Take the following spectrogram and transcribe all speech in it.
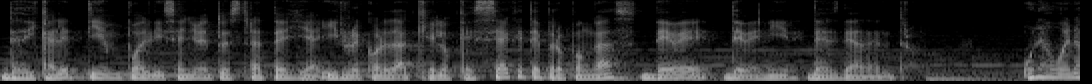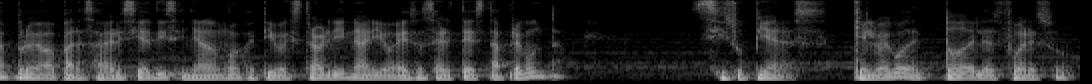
Dedícale tiempo al diseño de tu estrategia y recuerda que lo que sea que te propongas debe de venir desde adentro. Una buena prueba para saber si has diseñado un objetivo extraordinario es hacerte esta pregunta. Si supieras que luego de todo el esfuerzo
